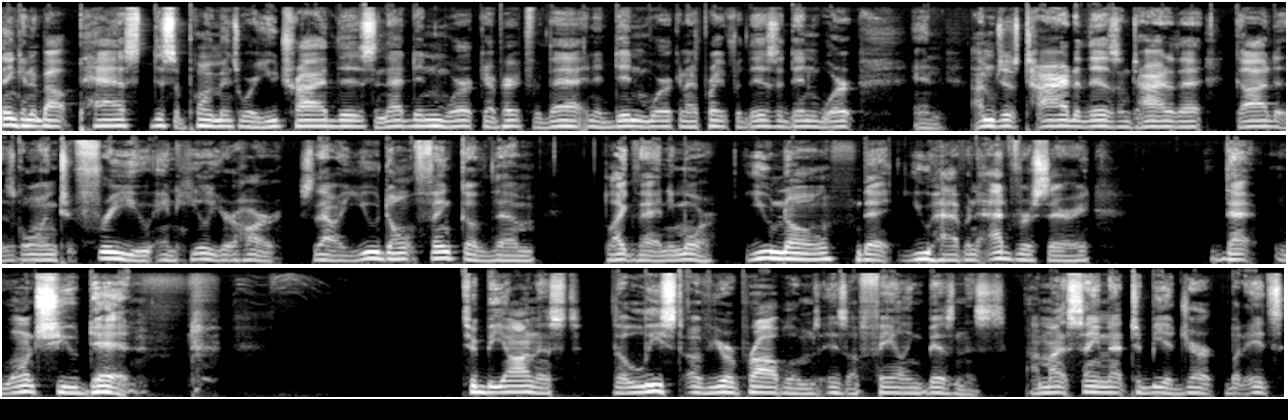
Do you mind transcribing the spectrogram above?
thinking about past disappointments where you tried this and that didn't work. I prayed for that and it didn't work and I prayed for this it didn't work and I'm just tired of this, I'm tired of that. God is going to free you and heal your heart so that you don't think of them like that anymore. You know that you have an adversary that wants you dead. to be honest, the least of your problems is a failing business. I'm not saying that to be a jerk, but it's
